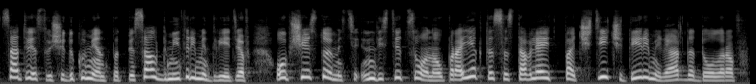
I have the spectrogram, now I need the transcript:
Соответствующий документ подписал Дмитрий Медведев. Общая стоимость инвестиционного проекта составляет почти 4 миллиарда долларов.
